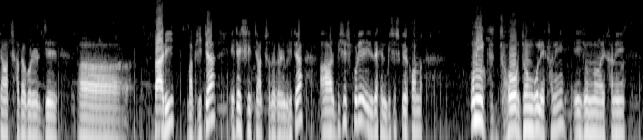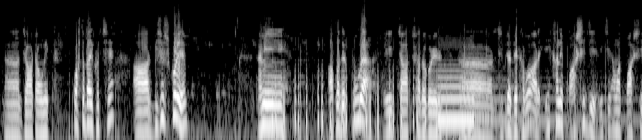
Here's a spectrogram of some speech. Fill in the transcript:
চাঁদ সাদাগরের যে বাড়ি বা ভিটা। এটাই সেই চাঁদ সাদাগরের ভিটা। আর বিশেষ করে, এই দেখেন, বিশেষ করে এখন অনেক ঝড় জঙ্গল এখানে। এই জন্য এখানে যাওয়াটা অনেক কষ্টদায়ক হচ্ছে। আর বিশেষ করে আমি আপনাদের পুরা এই চাঁদ সাদাগরের ঢিপিটা দেখাবো। আর এখানে পাশে যে যে আমার পাশে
